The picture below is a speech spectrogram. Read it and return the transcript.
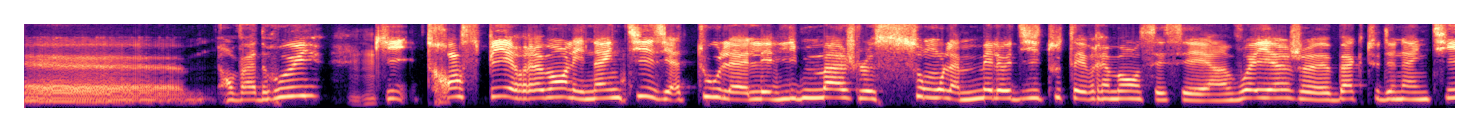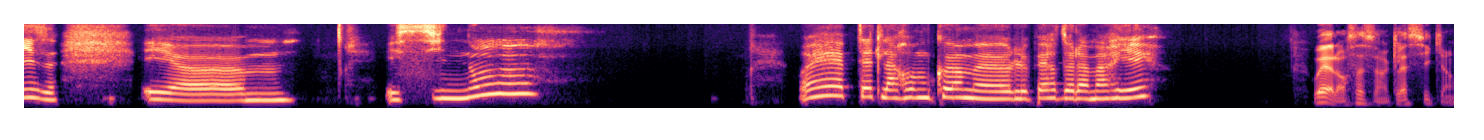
euh, en vadrouille Mhm. qui transpire vraiment les 90s. Il y a tout, l'image, le son, la mélodie, tout est vraiment, c'est un voyage euh, back to the 90s. Et, euh, et sinon, ouais, peut-être la rom-com euh, Le père de la mariée. Ouais, alors ça, c'est un classique. hein.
